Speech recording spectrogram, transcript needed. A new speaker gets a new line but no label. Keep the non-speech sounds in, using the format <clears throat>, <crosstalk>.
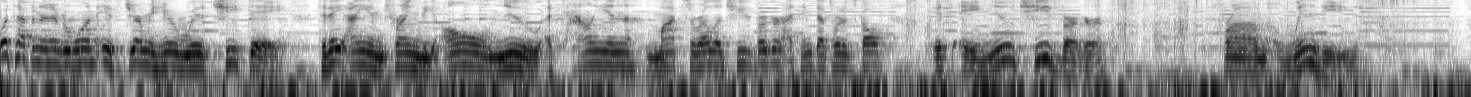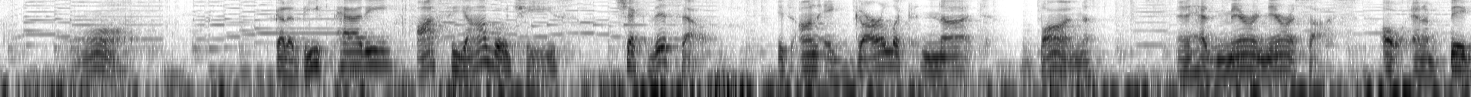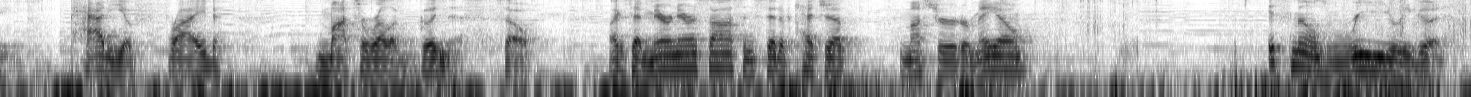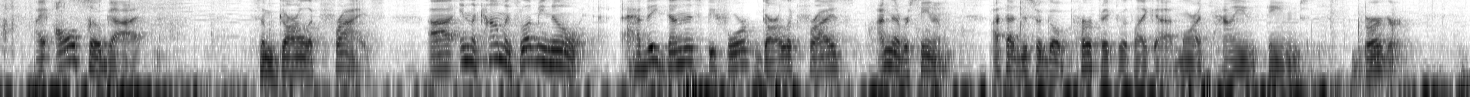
What's happening, everyone? It's Jeremy here with Cheat Day. Today I am trying the all new Italian mozzarella cheeseburger. I think that's what it's called. It's a new cheeseburger from Wendy's. Oh. It's got a beef patty, Asiago cheese. Check this out. It's on a garlic knot bun and it has marinara sauce. Oh, and a big patty of fried mozzarella goodness. So, like I said, marinara sauce instead of ketchup, mustard, or mayo. It smells really good. I also got some garlic fries. Uh, in the comments, let me know have they done this before? Garlic fries? I've never seen them. I thought this would go perfect with like a more Italian themed burger.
